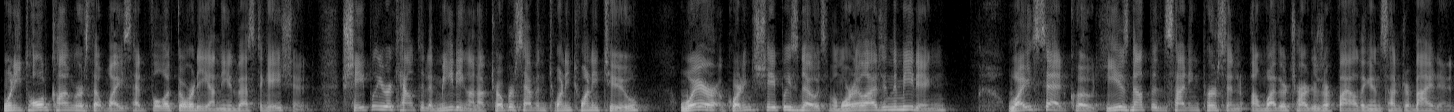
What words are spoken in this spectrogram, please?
when he told Congress that Weiss had full authority on the investigation. Shapley recounted a meeting on October 7, 2022, where, according to Shapley's notes memorializing the meeting, Weiss said, quote, he is not the deciding person on whether charges are filed against Hunter Biden.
